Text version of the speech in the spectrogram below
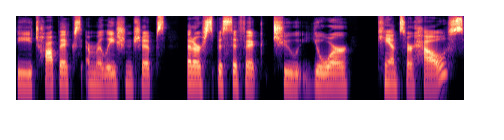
the topics and relationships that are specific to your Cancer house,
